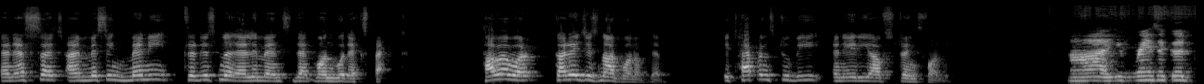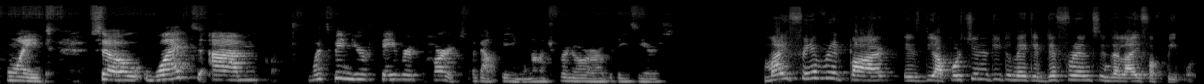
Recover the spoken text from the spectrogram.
and as such, I'm missing many traditional elements that one would expect. However, courage is not one of them. It happens to be an area of strength for me. Ah, you raise a good point. So, what um, what's been your favorite part about being an entrepreneur over these years? My favorite part is the opportunity to make a difference in the life of people.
